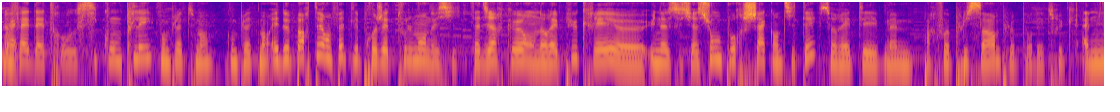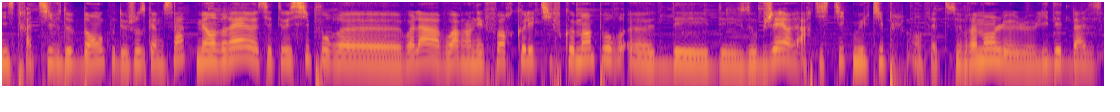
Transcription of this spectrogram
Le Ouais. fait d'être aussi complet. Complètement, complètement. Et de porter en fait les projets de tout le monde aussi. C'est-à-dire qu'on aurait pu créer euh, une association pour chaque entité. Ça aurait été même parfois plus simple pour des trucs administratifs de banque ou de choses comme ça. Mais en vrai, euh, c'était aussi pour euh, voilà avoir un effort collectif commun pour euh, des, des objets artistiques multiples en fait. C'est vraiment l'idée de base.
